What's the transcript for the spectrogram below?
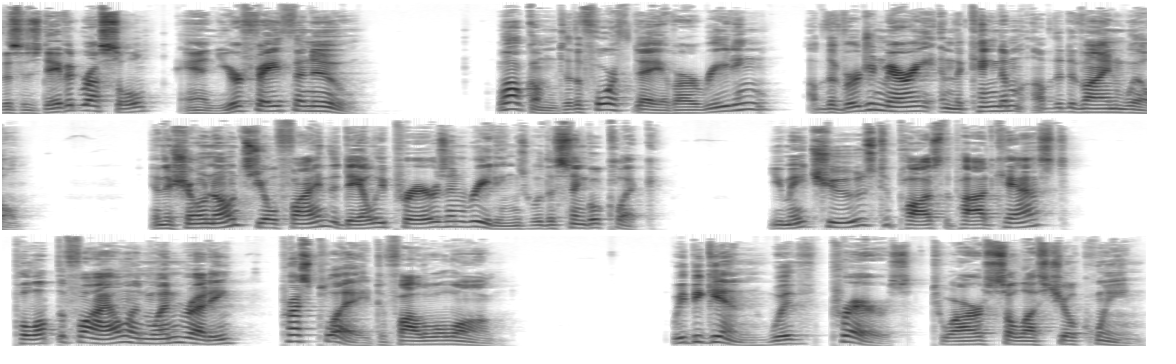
This is David Russell and Your Faith Anew. Welcome to the fourth day of our reading of the Virgin Mary and the Kingdom of the Divine Will. In the show notes, you'll find the daily prayers and readings with a single click. You may choose to pause the podcast, pull up the file, and when ready, press play to follow along. We begin with prayers to our Celestial Queen.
